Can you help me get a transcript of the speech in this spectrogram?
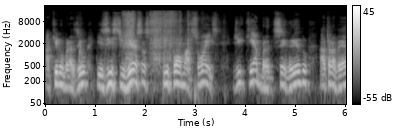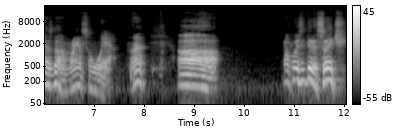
Aqui no Brasil existem diversas informações de quebra de segredo através da ransomware. Né? Ah, uma coisa interessante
